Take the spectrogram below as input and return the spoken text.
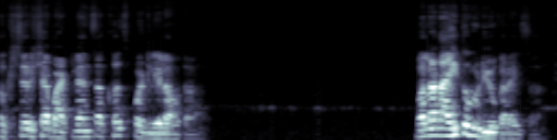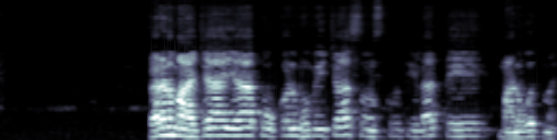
अक्षरशः बाटल्यांचा खच पडलेला होता. मला नाही तो व्हिडिओ करायचा. कारण माझ्या या कोकण भूमीच्या संस्कृतीला ते मानवत नाही.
